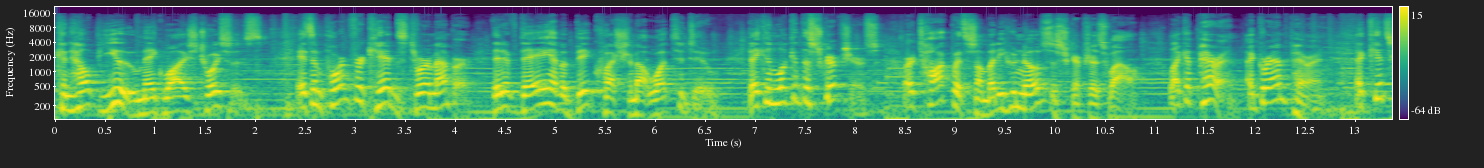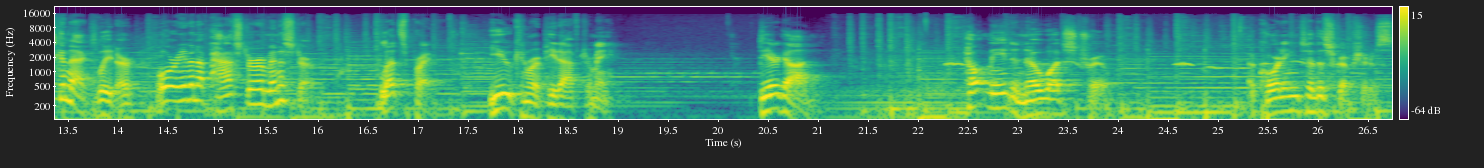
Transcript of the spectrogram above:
can help you make wise choices. It's important for kids to remember that if they have a big question about what to do, they can look at the scriptures or talk with somebody who knows the scriptures well, like a parent, a grandparent, a Kids Connect leader, or even a pastor or minister. Let's pray. You can repeat after me. Dear God, help me to know what's true according to the scriptures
